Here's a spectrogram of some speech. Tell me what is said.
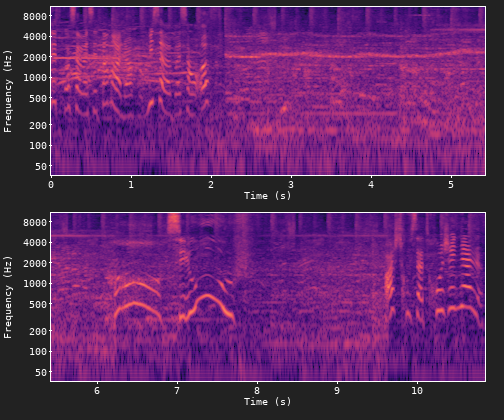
Peut-être quand ça va s'éteindre alors. Oui, ça va passer en off. Oh, c'est ouf Oh, je trouve ça trop génial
